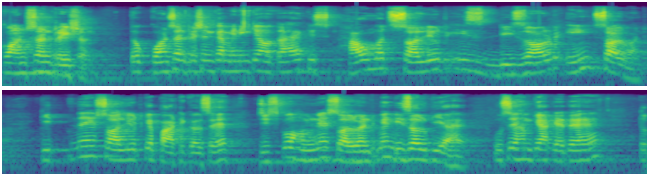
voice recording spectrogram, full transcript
कॉन्सेंट्रेशन तो कॉन्सेंट्रेशन का मीनिंग क्या होता है? कि how much solute is dissolve in solvent कितने सॉल्यूट के पार्टिकल्स है जिसको हमने सॉल्वेंट में डिजोल्व किया है? उसे हम क्या कहते हैं? तो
